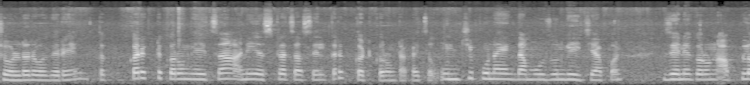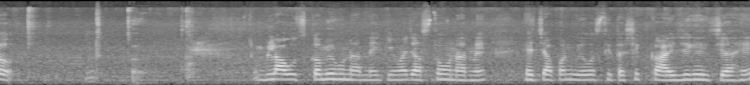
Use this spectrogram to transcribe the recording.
शोल्डर वगैरे तर करेक्ट करून घ्यायचं आणि एक्स्ट्राच असेल तर कट करून टाकायचं. उंची पुन्हा एकदा मोजून घ्यायची आपण जेणेकरून आपलं ब्लाऊज कमी होणार नाही किंवा जास्त होणार नाही ह्याची आपण व्यवस्थित अशी काळजी घ्यायची आहे.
